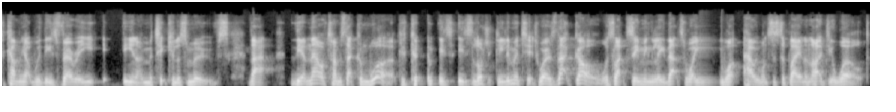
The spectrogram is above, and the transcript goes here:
to coming up with these very you know meticulous moves that the amount of times that can work is, is, is logically limited. Whereas that goal was like seemingly that's what he want how he wants us to play in an ideal world.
